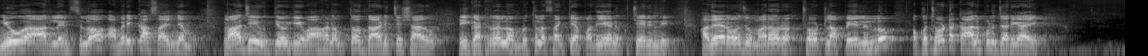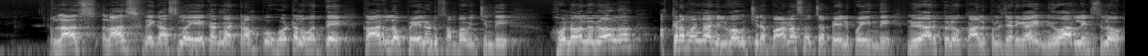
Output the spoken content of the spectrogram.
న్యూ ఆర్లిన్స్లో అమెరికా సైన్యం మాజీ ఉద్యోగి వాహనంతో దాడి చేశారు. ఈ ఘటనలో మృతుల సంఖ్య పదిహేనుకు చేరింది. అదే రోజు మరో చోట్ల పేలుళ్ళు ఒకచోట కాల్పులు జరిగాయి. లాస్ లాస్ వెగాస్లో ఏకంగా ట్రంప్ హోటల్ వద్దే కారులో పేలుడు సంభవించింది. హొనోలులో అక్రమంగా నిల్వ ఉంచిన బాణసంచ పేలిపోయింది. న్యూయార్క్లో కాల్పులు జరిగాయి. న్యూ ఆర్లిన్స్లో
